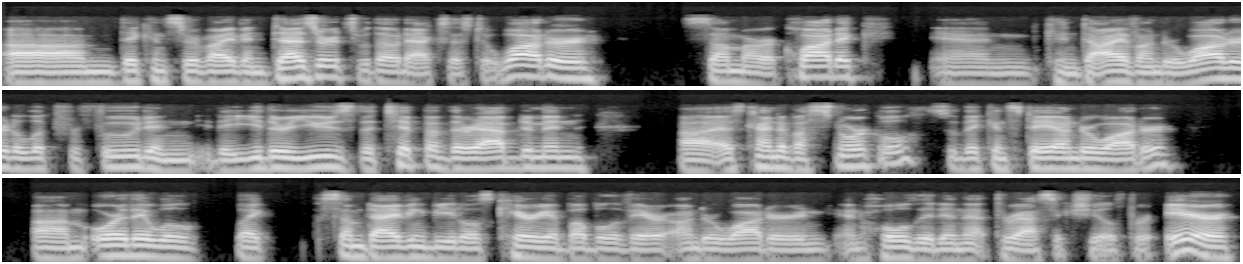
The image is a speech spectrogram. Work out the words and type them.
Um, they can survive in deserts without access to water. Some are aquatic and can dive underwater to look for food. And they either use the tip of their abdomen uh, as kind of a snorkel so they can stay underwater, um, or they will like some diving beetles carry a bubble of air underwater and, and hold it in that thoracic shield for air.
